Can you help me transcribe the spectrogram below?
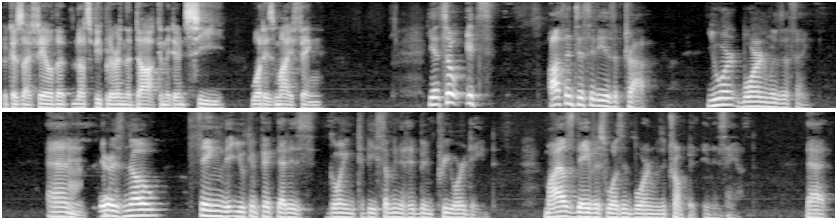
Because I feel that lots of people are in the dark and they don't see what is my thing yeah, so it's authenticity is a trap. You weren't born with a thing. And mm. there is no thing that you can pick that is going to be something that had been preordained. Miles Davis wasn't born with a trumpet in his hand. That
